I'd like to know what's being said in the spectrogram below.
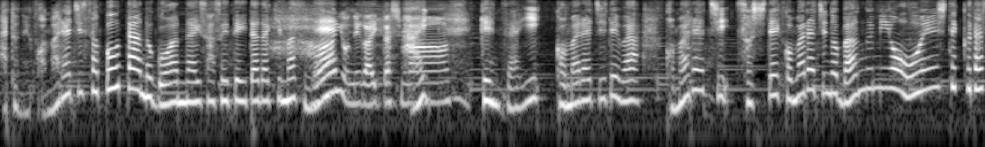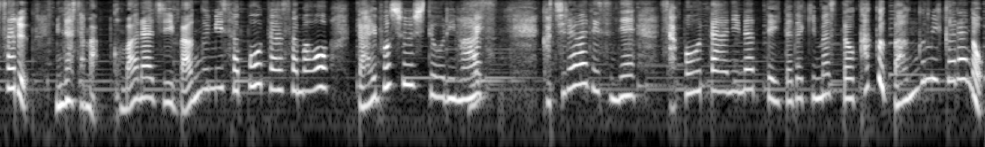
あとねコマラジサポーターのご案内させていただきますね、はいお願いいたします、現在コマラジではコマラジそしてコマラジの番組を応援してくださる皆様コマラジ番組サポーター様を大募集しております、こちらはですねサポーターになっていただきますと各番組からの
